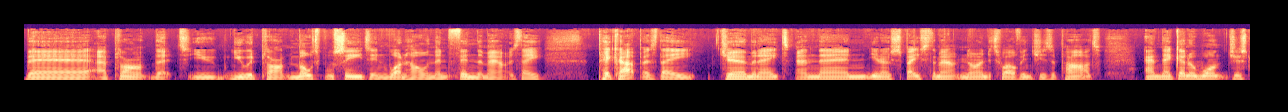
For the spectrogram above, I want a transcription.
They're a plant that you you would plant multiple seeds in one hole and then thin them out as they pick up as they germinate and then you know space them out 9 to 12 inches apart and they're going to want just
